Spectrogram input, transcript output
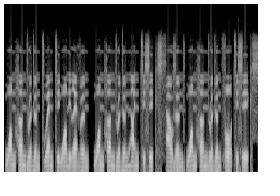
121 11 196,146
